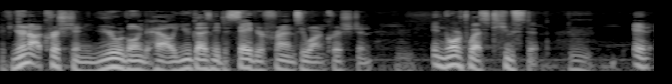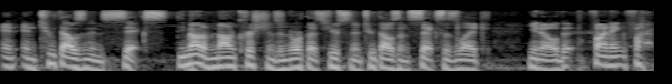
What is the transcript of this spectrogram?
If you're not Christian, you're going to hell. You guys need to save your friends who aren't Christian. In Northwest Houston, in, in, in 2006, the amount of non-Christians in Northwest Houston in 2006 is like, you know, the, finding fi,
